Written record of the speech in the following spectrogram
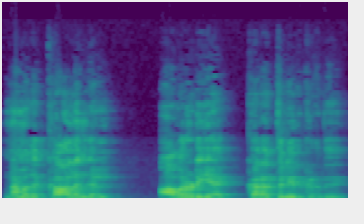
நமது காலங்கள் அவருடைய கரத்தில் இருக்கிறது.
